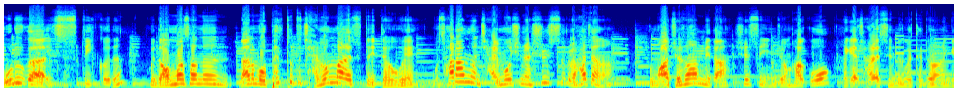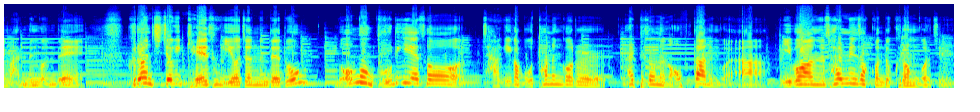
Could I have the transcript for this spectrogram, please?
오류가 있을 수도 있거든. 그 넘어서는 나는 뭐 팩토도 잘못 말할 수도 있다고 해. 뭐 사람은 잘못이나 실수를 하잖아. 그럼 아 죄송합니다. 실수 인정하고 자기가 잘할 수 있는 걸 되돌아가는 게 맞는 건데 그런 지적이 계속 이어졌는데도 너무 무리해서 자기가 못하는 거를 할 필요는 없다는 거야. 이번 설민석 건도 그런 거지.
